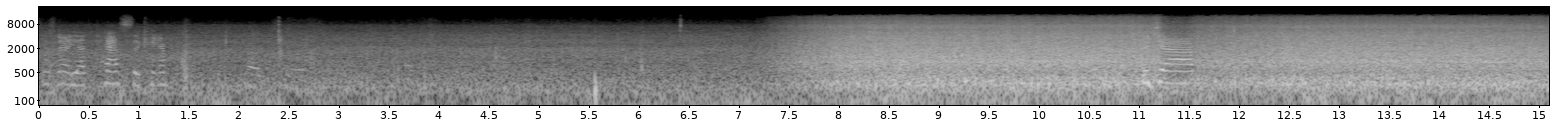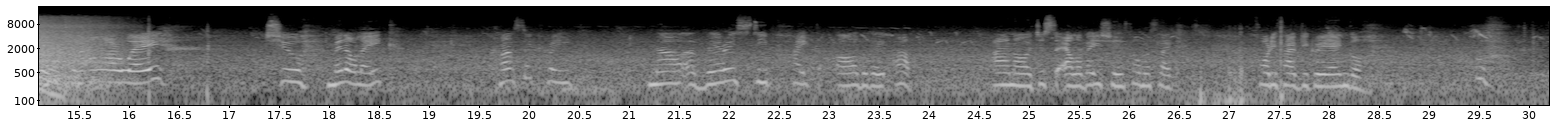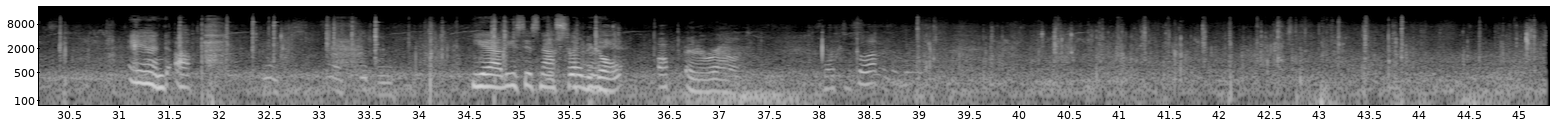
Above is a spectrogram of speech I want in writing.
So there you have to pass the camp. Good job. We're on our way to Middle Lake, Closet Creek. Now a very steep hike all the way up. I don't know, just the elevation, it's almost like 45 degree angle. And up. Yeah, at least it's not It's trying to go up and around. Go up the.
